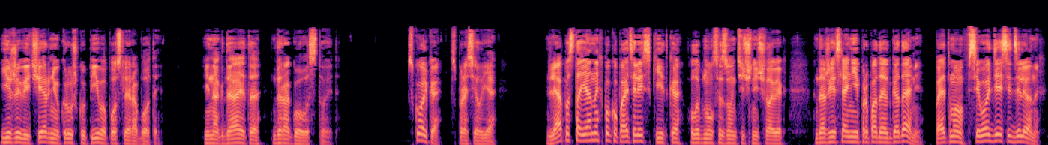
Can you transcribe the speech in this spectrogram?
ежевечернюю кружку пива после работы. Иногда это дорогого стоит. «Сколько?» — спросил я. «Для постоянных покупателей скидка», — улыбнулся зонтичный человек, «даже если они пропадают годами, поэтому всего 10 зеленых».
